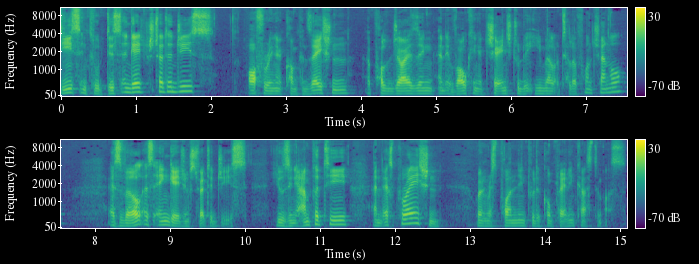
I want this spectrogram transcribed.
These include disengaging strategies, offering a compensation, apologizing, and invoking a change to the email or telephone channel, as well as engaging strategies, using empathy and exploration when responding to the complaining customers.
